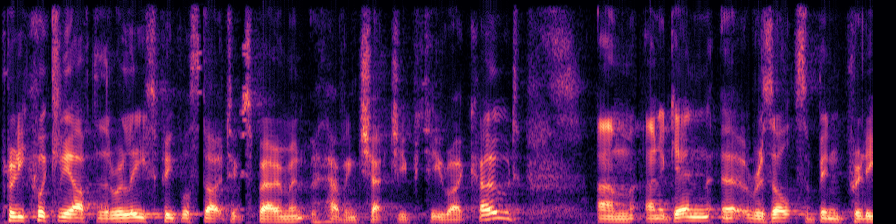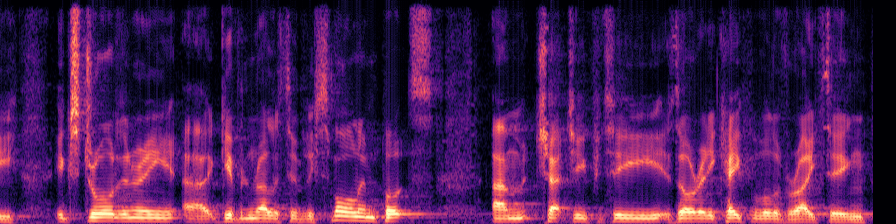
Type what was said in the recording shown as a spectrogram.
pretty quickly after the release, people start to experiment with having ChatGPT write code. Um, and again, uh, results have been pretty extraordinary, uh, given relatively small inputs. Um, ChatGPT is already capable of writing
